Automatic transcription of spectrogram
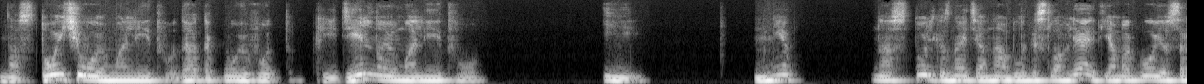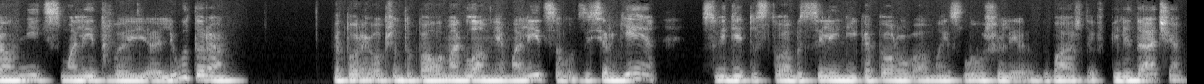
настойчивую молитву, да, такую вот предельную молитву. И мне настолько, знаете, она благословляет, я могу ее сравнить с молитвой Лютера, которая, в общем-то, помогла мне молиться вот за Сергея, свидетельство об исцелении которого мы слушали дважды в передаче.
